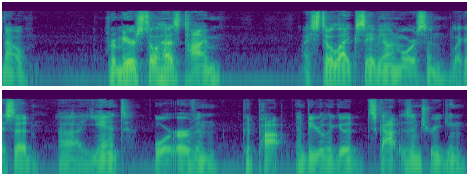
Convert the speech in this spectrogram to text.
Now, Rahmir still has time. I still like Sevion Morrison. Like I said, uh, Yant or Ervin could pop and be really good. Scott is intriguing.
